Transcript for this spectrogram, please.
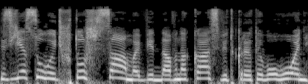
З'ясовують, хто ж саме віддав наказ відкрити вогонь.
